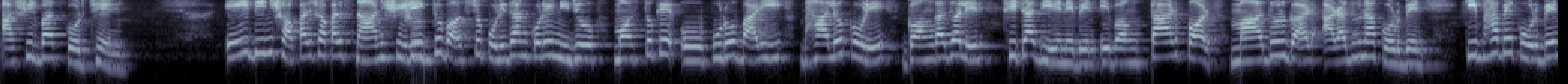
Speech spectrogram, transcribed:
আশীর্বাদ করছেন। এই দিন সকাল সকাল স্নান সেরে শুদ্ধ বস্ত্র পরিধান করে নিজ মস্তকে ও পুরো বাড়ি ভালো করে গঙ্গা জলের ছিটা দিয়ে নেবেন এবং তারপর মা দুর্গার আরাধনা করবেন। কীভাবে করবেন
